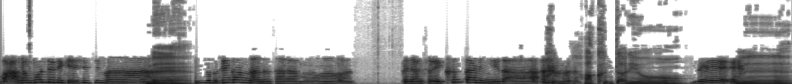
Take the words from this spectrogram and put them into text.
많은 분들이 계시지만, 네. 지금 생각나는 사람은 그냥 저희 큰 딸입니다. 아, 큰 딸이요. 네. 네.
